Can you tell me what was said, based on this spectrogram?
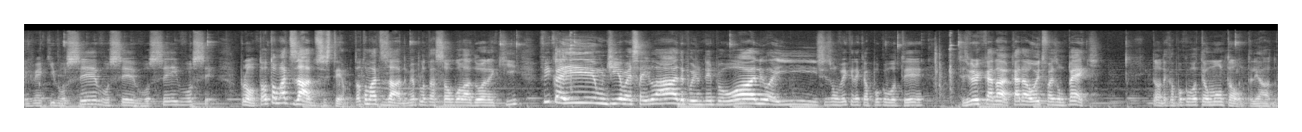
A gente vem aqui você, você, você e você. Pronto, tá automatizado o sistema, tá automatizado. Minha plantação boladona aqui. Fica aí, um dia vai sair lá, depois de um tempo eu olho, aí vocês vão ver que daqui a pouco eu vou ter... Vocês viram que cada, cada 8 faz um pack? Então, daqui a pouco eu vou ter um montão, tá ligado?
